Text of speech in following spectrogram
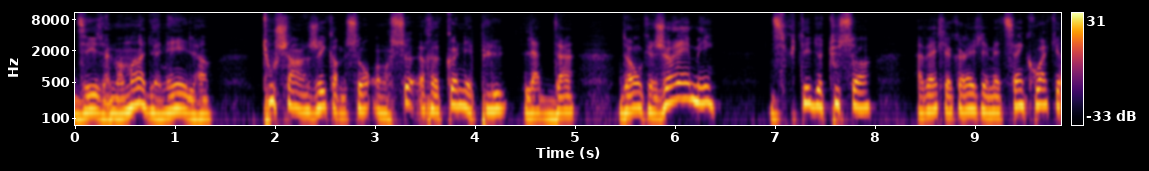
disent à un moment donné, là, tout changer comme ça, on se reconnaît plus là-dedans. Donc, j'aurais aimé discuter de tout ça avec le Collège des médecins, quoique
